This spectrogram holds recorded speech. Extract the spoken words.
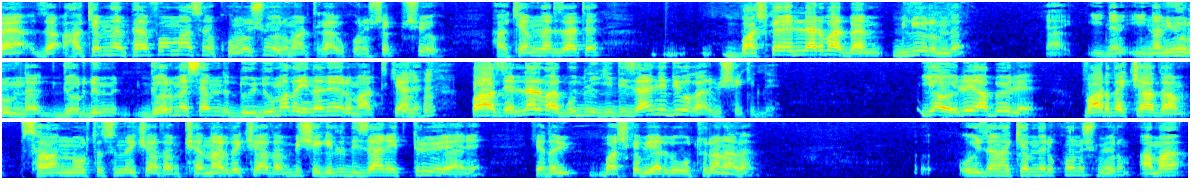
ben hakemlerin performansını konuşmuyorum artık abi konuşacak bir şey yok. Hakemler zaten başka eller var ben biliyorum da. Ya inan, inanıyorum da gördüğüm görmesem de duyduğuma da inanıyorum artık. Yani bazı eller var bu ligi dizayn ediyorlar bir şekilde. Ya öyle ya böyle. Vardaki adam, sahanın ortasındaki adam, kenardaki adam bir şekilde dizayn ettiriyor yani. Ya da başka bir yerde oturan adam. O yüzden hakemleri konuşmuyorum ama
